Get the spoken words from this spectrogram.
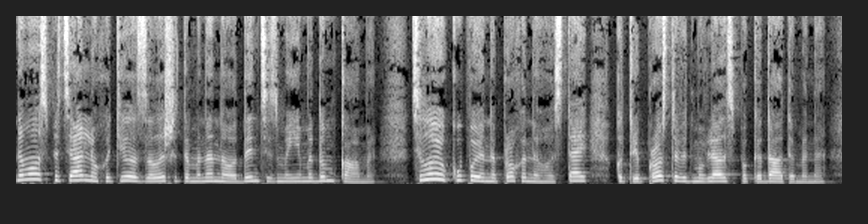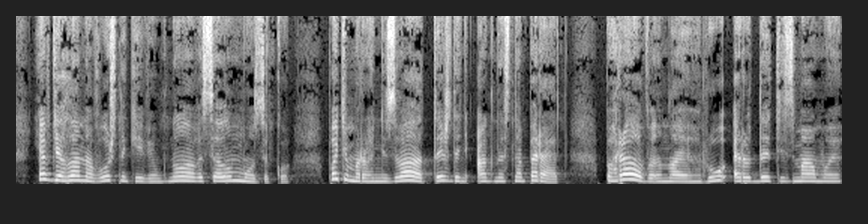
немов спеціально хотіла залишити мене наодинці з моїми думками, цілою купою непроханих гостей, котрі просто відмовлялись покидати мене. Я вдягла навушники і вімкнула веселу музику. Потім організувала тиждень Агнес наперед, пограла в онлайн-гру Ерудит із мамою,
